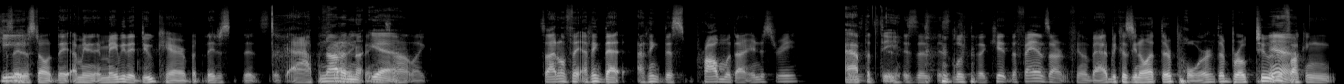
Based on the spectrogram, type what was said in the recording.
He, they just don't. They, I mean, and maybe they do care, but they just it's like apathetic Not eno- thing. yeah. It's not like. So I don't think I think that I think this problem with our industry Apathy. is, is, is look the kid the fans aren't feeling bad because you know what they're poor they're broke too Yeah. the fucking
